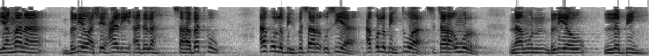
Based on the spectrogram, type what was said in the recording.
Yang mana beliau Syekh Ali adalah sahabatku. Aku lebih besar usia aku lebih tua secara umur namun beliau lebih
